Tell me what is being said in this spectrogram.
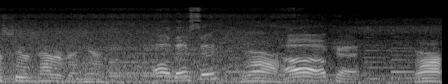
those two have never been here. Oh, those two? Yeah. Oh, okay. Yeah.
